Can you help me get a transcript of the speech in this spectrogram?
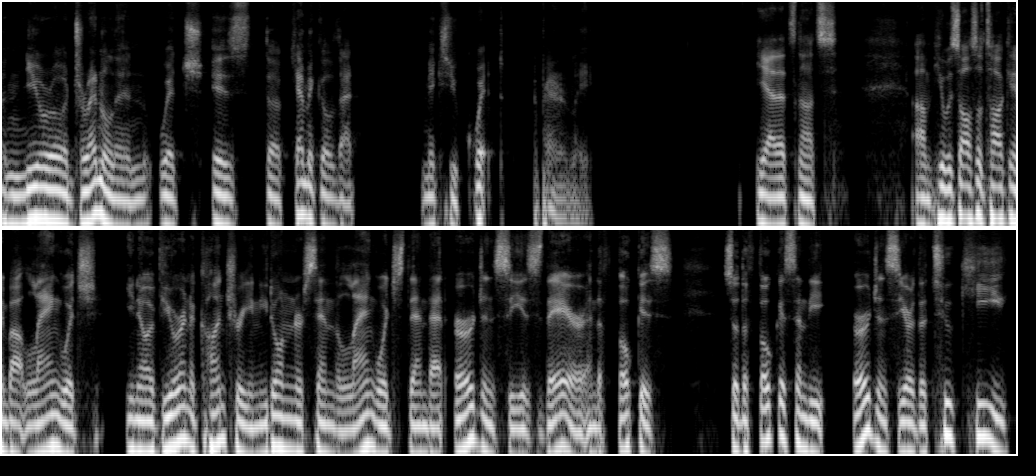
neuroadrenaline which is the chemical that makes you quit apparently yeah that's nuts um, he was also talking about language you know, if you're in a country and you don't understand the language, then that urgency is there and the focus. So the focus and the urgency are the two key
